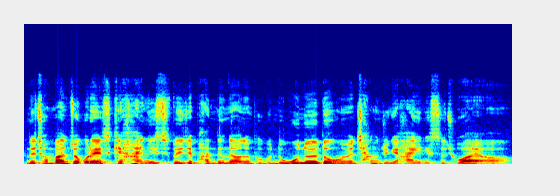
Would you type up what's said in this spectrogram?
근데 전반적으로 SK 하이닉스도 이제 반등 나오는 부분도 오늘도 보면 장중에 하이닉스 좋아요.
